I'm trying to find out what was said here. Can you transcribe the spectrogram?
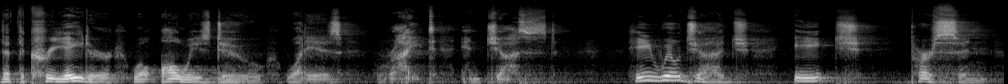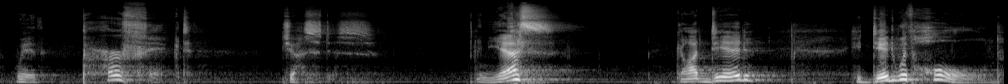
that the Creator will always do what is right and just. He will judge each person with perfect justice. And yes, God did. He did withhold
